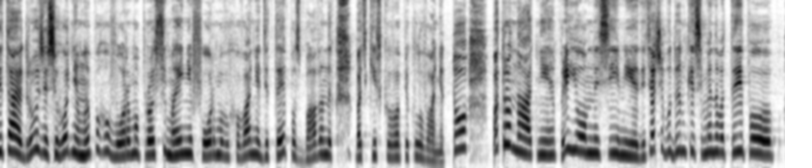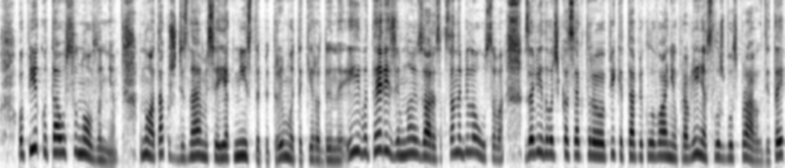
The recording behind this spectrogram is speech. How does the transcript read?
Вітаю, друзі! Сьогодні ми поговоримо про сімейні форми виховання дітей, позбавлених батьківського піклування. То патронатні, прийомні сім'ї, дитячі будинки сімейного типу, опіку та усиновлення. Ну а також дізнаємося, як місто підтримує такі родини. І в етері зі мною зараз Оксана Білоусова, завідувачка сектору опіки та піклування управління служби у справах дітей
